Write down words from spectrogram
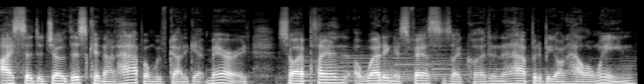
I said to Joe, This cannot happen. We've got to get married. So I planned a wedding as fast as I could, and it happened to be on Halloween.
